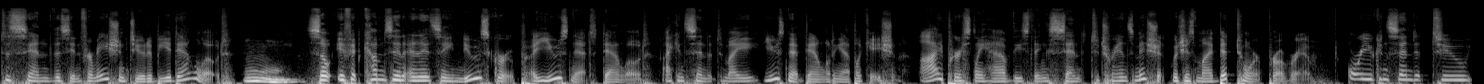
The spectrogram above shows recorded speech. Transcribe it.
to send this information to to be a download. Mm. So if it comes in and it's a news group, a Usenet download, I can send it to my Usenet downloading application. I personally have these things sent to Transmission, which is my BitTorrent program. Or you can send it to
